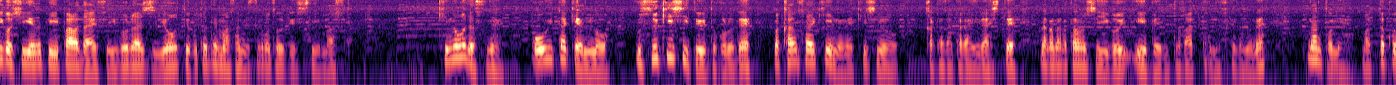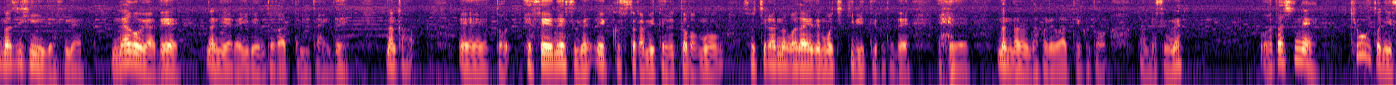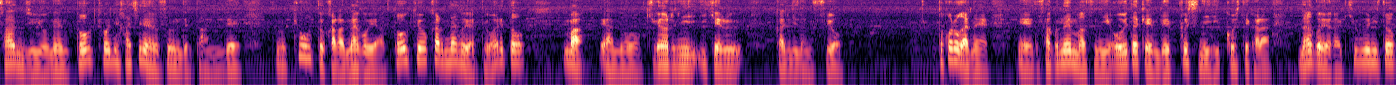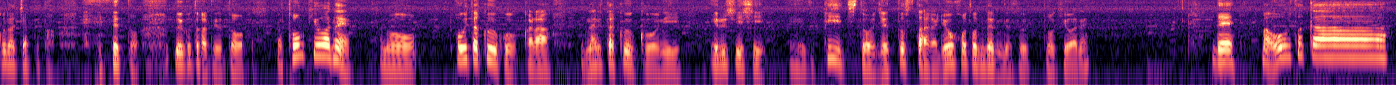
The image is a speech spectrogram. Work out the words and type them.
囲碁 CNP パラダイス囲碁ラジオということで正光がお届けしています昨日ですね大分県の臼杵市というところで、まあ、関西棋院のね棋士の方々がいらしてなかなか楽しい囲碁イベントがあったんですけどもねなんとね全く同じ日にですね名古屋で何やらイベントがあったみたいでなんかえーと、SNS ね X とか見てるともうそちらの話題で持ちきりということで、えー、なんだなんだこれはっていうことなんですよね。私ね京都に34年東京に8年住んでたんでその京都から名古屋東京から名古屋って割とまああの気軽に行ける感じなんですよ。ところがね、えーと、昨年末に大分県別府市に引っ越してから名古屋が急に遠くなっちゃったと。えっとどういうことかというと東京はねあの大分空港から成田空港に LCC、えー、ピーチとジェットスターが両方飛んでるんです東京はね。で、まあ、大阪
